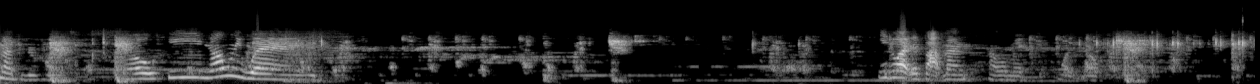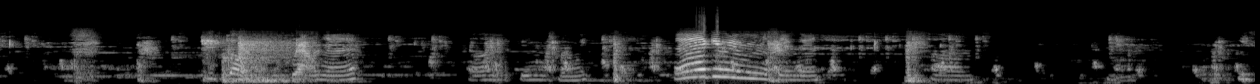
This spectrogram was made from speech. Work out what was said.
Is my beautiful. So he nullified. He'd like the Batman helmet. Wait, no. He's got brown hair. Um, give him the same then. Um, he's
